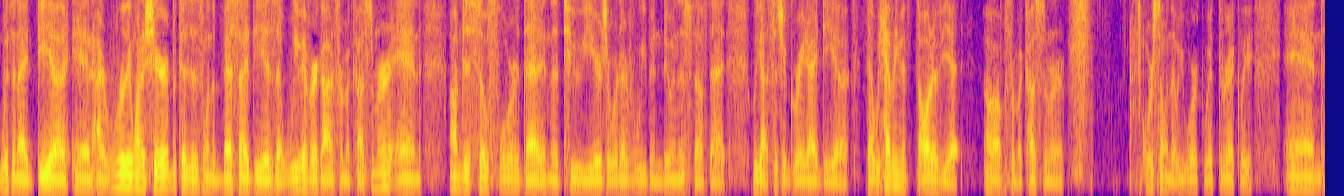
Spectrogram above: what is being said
with an idea and I really want to share it because it's one of the best ideas that we've ever gotten from a customer and I'm just so floored that in the 2 years or whatever we've been doing this stuff that we got such a great idea that we haven't even thought of yet um, from a customer or someone that we worked with directly. And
